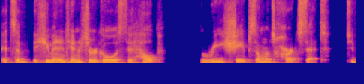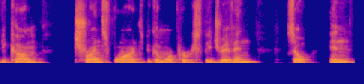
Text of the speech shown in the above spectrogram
it's a, humanitarian circle is to help reshape someone's heart set to become transformed, to become more purposely driven. So in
